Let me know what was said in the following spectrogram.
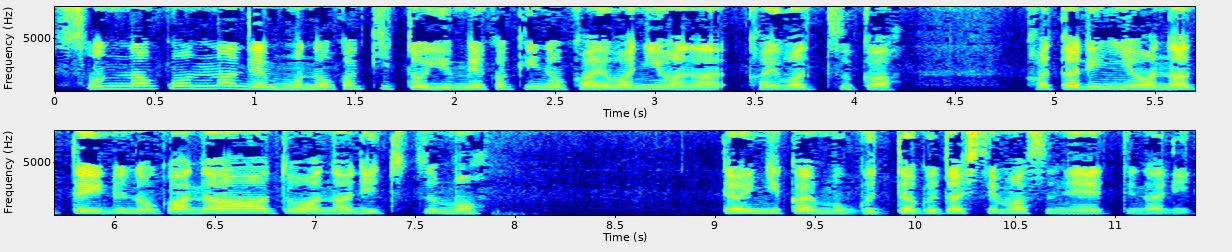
そんなこんなで物書きと夢書きの会話にはな会話っつうか語りにはなっているのかなとはなりつつも第2回もぐったぐたしてますねってなり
